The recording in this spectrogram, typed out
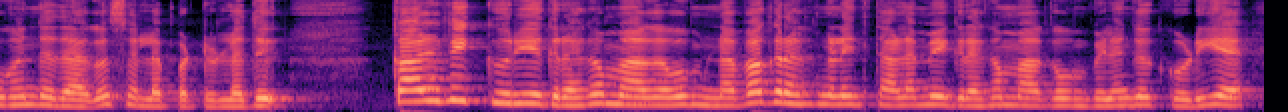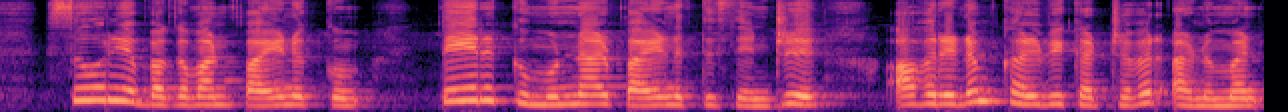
உகந்ததாக சொல்லப்பட்டுள்ளது. கல்விக்குரிய கிரகமாகவும் நவகிரகங்களின் தலைமை கிரகமாகவும் விளங்கக்கூடிய சூரிய பகவான் பயனுக்கும் தேருக்கு முன்னால் பயணித்து சென்று அவரிடம் கல்வி கற்றவர் அனுமன்.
